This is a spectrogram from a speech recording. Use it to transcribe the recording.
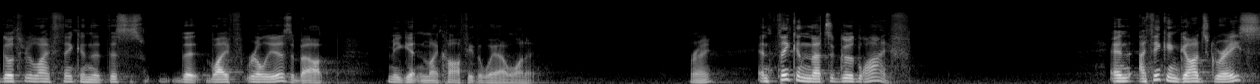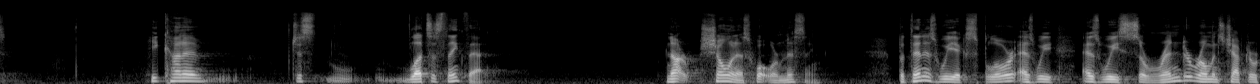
go through life thinking that this is, that life really is about me getting my coffee the way I want it. Right? And thinking that's a good life. And I think in God's grace, He kind of just lets us think that, not showing us what we're missing. But then as we explore, as we, as we surrender, Romans chapter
